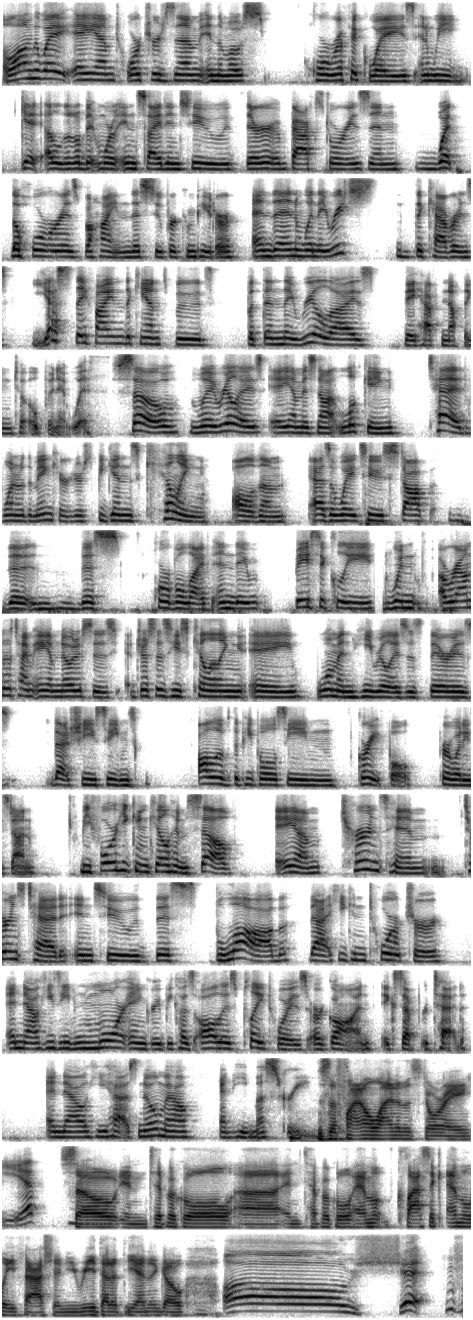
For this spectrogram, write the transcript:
Along the way AM tortures them in the most horrific ways and we get a little bit more insight into their backstories and what the horror is behind this supercomputer. And then when they reach the caverns, yes, they find the canned foods, but then they realize they have nothing to open it with. So they realize AM is not looking, Ted, one of the main characters, begins killing all of them as a way to stop the this horrible life. And they basically when around the time am notices just as he's killing a woman he realizes there is that she seems all of the people seem grateful for what he's done before he can kill himself am turns him turns ted into this blob that he can torture and now he's even more angry because all his play toys are gone except for ted and now he has no mouth and he must scream This is the final line of the story. Yep. So, in typical, uh, in typical em- classic Emily fashion, you read that at the end and go, "Oh shit!" Woo!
